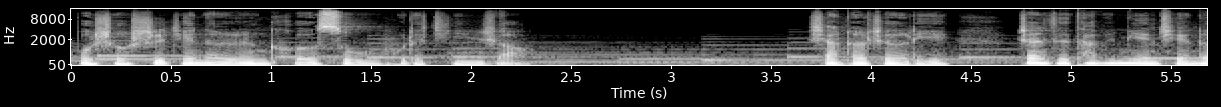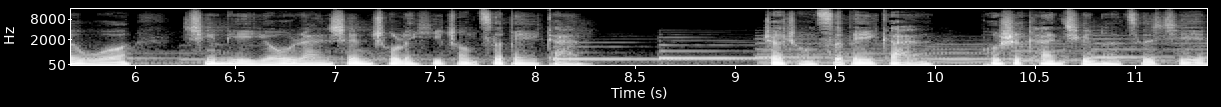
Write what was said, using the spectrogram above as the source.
不受世间的任何俗物的惊扰。想到这里，站在他们面前的我，心里油然生出了一种自卑感。这种自卑感不是看清了自己，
